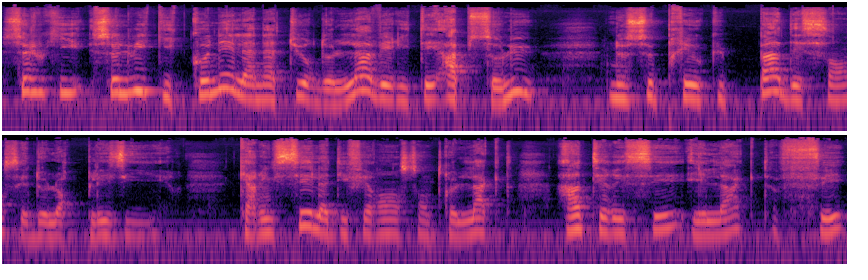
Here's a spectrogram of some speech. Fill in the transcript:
celui qui, celui qui connaît la nature de la vérité absolue ne se préoccupe pas des sens et de leur plaisir, car il sait la différence entre l'acte intéressé et l'acte fait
